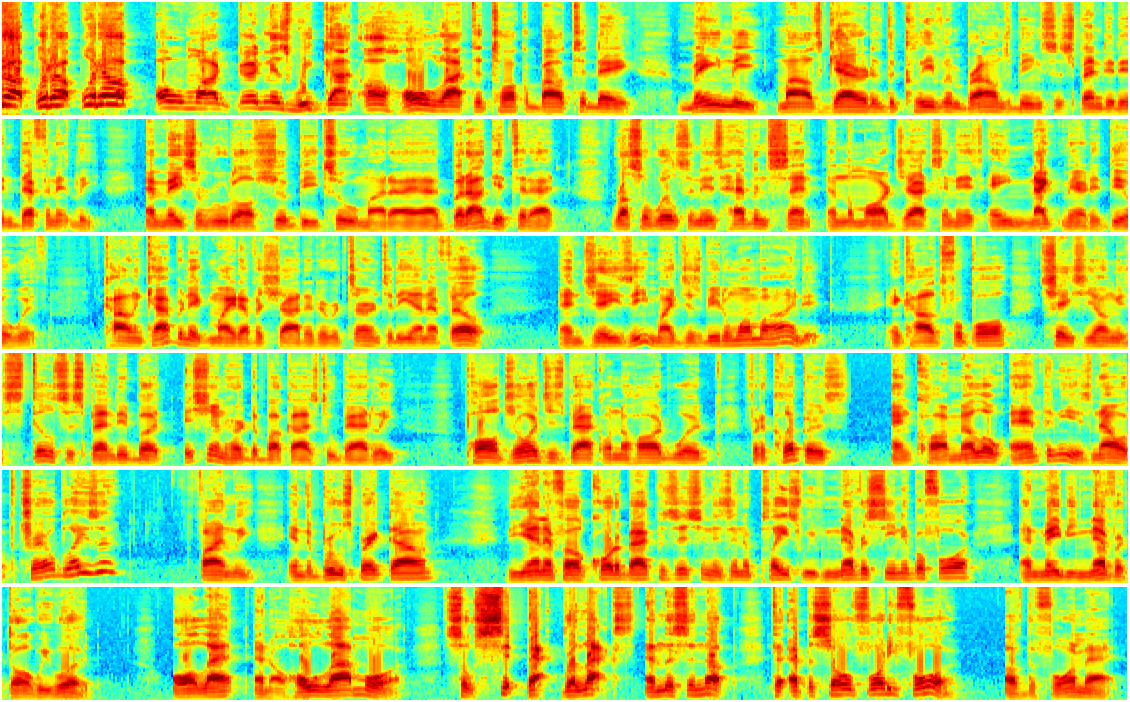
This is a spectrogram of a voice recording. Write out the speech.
What up, what up, what up? Oh my goodness, we got a whole lot to talk about today. Mainly Myles Garrett of the Cleveland Browns being suspended indefinitely. And Mason Rudolph should be too, might I add. But I'll get to that. Russell Wilson is heaven sent, and Lamar Jackson is a nightmare to deal with. Colin Kaepernick might have a shot at a return to the NFL, and Jay Z might just be the one behind it. In college football, Chase Young is still suspended, but it shouldn't hurt the Buckeyes too badly. Paul George is back on the hardwood for the Clippers, and Carmelo Anthony is now a trailblazer? Finally, in the Bruce breakdown, the NFL quarterback position is in a place we've never seen it before and maybe never thought we would. All that and a whole lot more. So sit back, relax, and listen up to episode 44 of The Format.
